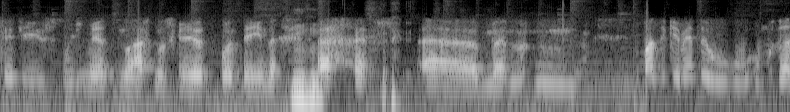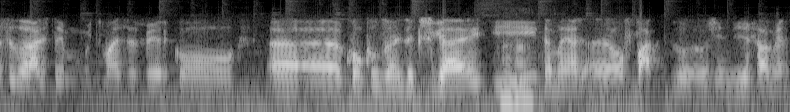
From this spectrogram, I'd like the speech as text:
Uh, não, senti isso, felizmente, não, acho que não cheguei a esse ponto ainda. Uhum. Uh, basicamente, o, o, mudança de horários tem muito mais a ver com uh, conclusões a que cheguei e uhum. também ao facto de hoje em dia realmente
